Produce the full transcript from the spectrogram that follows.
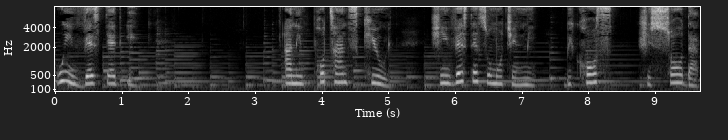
who invested in an important skill. She invested so much in me because she saw that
